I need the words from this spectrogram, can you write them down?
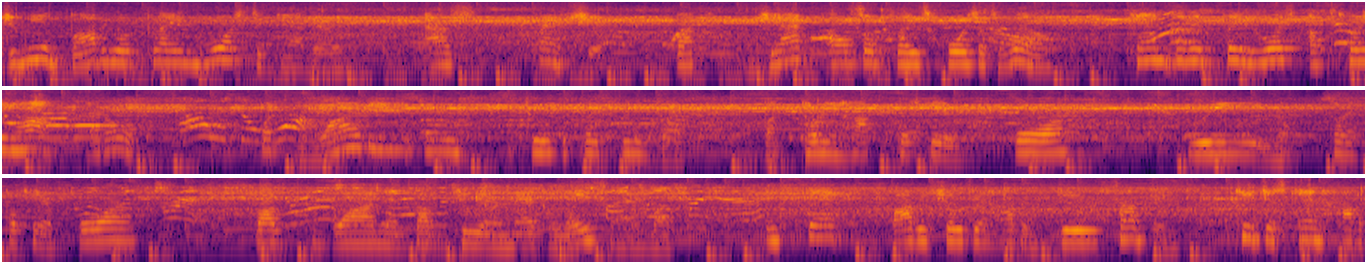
Jimmy and Bobby were playing horse together as friendship. But Jack also plays horse as well. Ken didn't play horse of Tony Hawk at all. But why did he only choose to play Tony Hawk? But Tony Hawk puts here four, three, no, Hawk puts here four, Bug 1 and Bug 2 in American Wasteland, but in fact, Bobby shows you how to do something. Teaches Ken how to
